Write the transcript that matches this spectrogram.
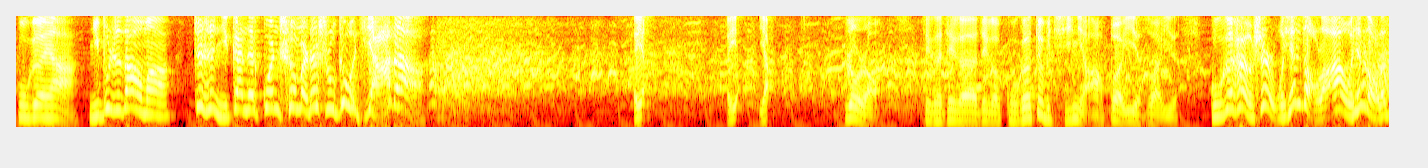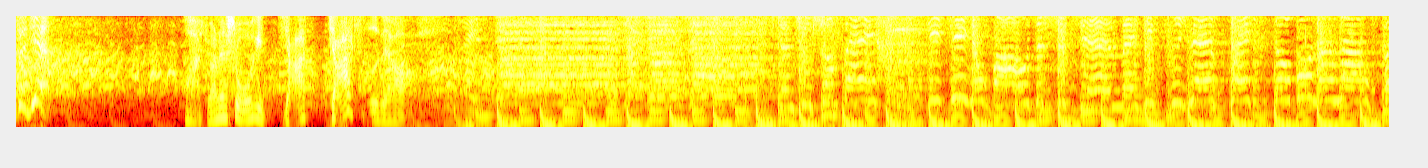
虎哥呀，你不知道吗？这是你刚才关车门的时候给我夹的。”哎呀，呀，肉肉，这个这个这个，谷哥对不起你啊，不好意思不好意思，谷哥还有事儿，我先走了啊，我先走了，再见。啊，原来是我给夹夹死的呀。伸出双臂，一起拥抱这世界。每一次约会都不能浪费。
